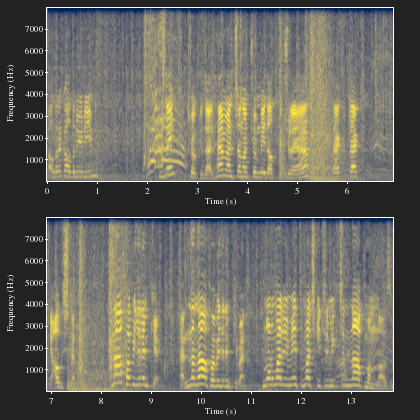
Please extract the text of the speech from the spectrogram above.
Kaldıra kaldıra yürüyeyim. Zing. Çok güzel. Hemen çanak çömleği de attık şuraya. Tak tak. Ya al işte. Ne yapabilirim ki? Yani ne, ne yapabilirim ki ben? Normal bir ma- maç geçirmek için ne yapmam lazım?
